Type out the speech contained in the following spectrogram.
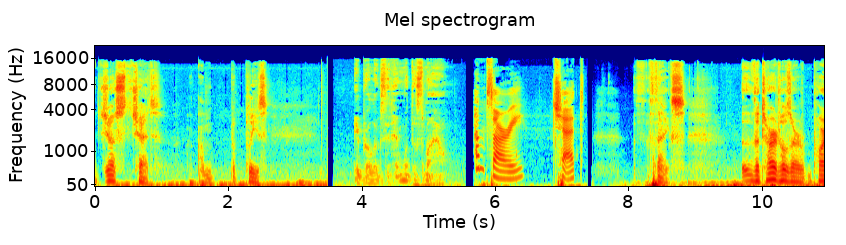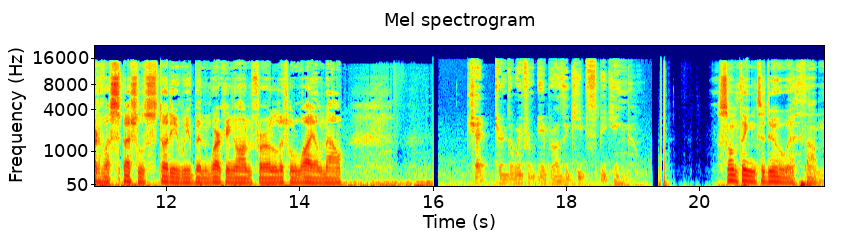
Just Chet. Um, p- please. April looks at him with a smile. I'm sorry, Chet. Thanks. The turtles are part of a special study we've been working on for a little while now. Chet turns away from April as he keeps speaking. Something to do with, um,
